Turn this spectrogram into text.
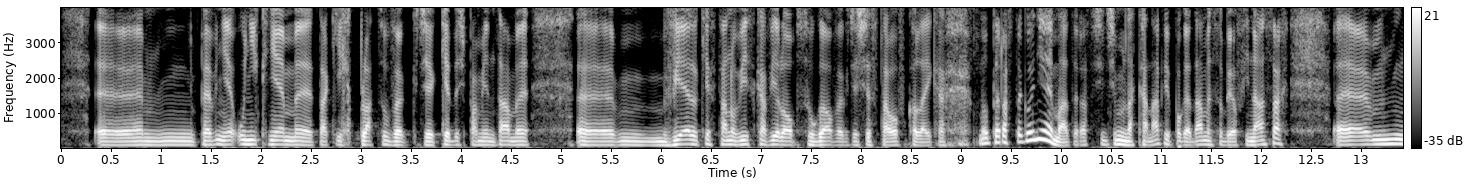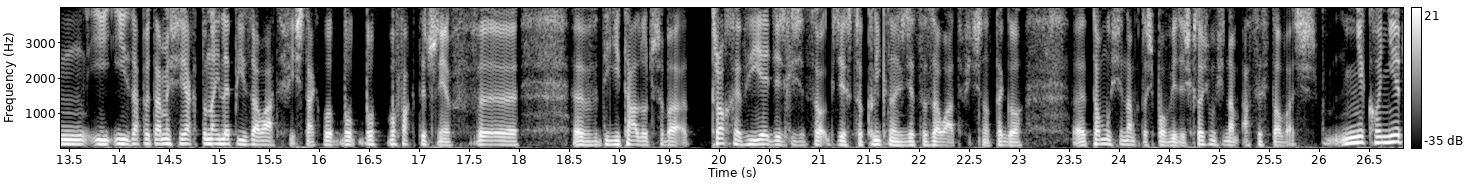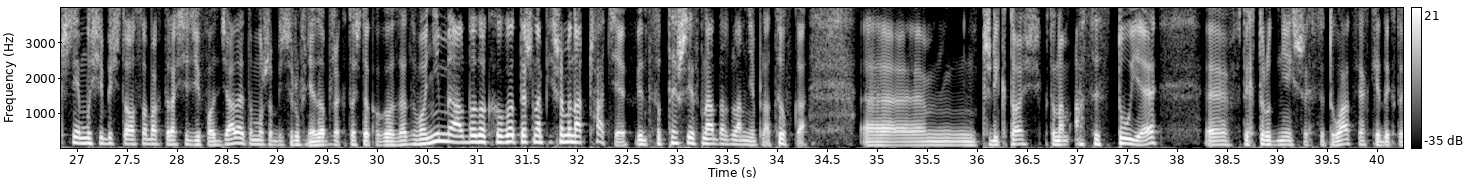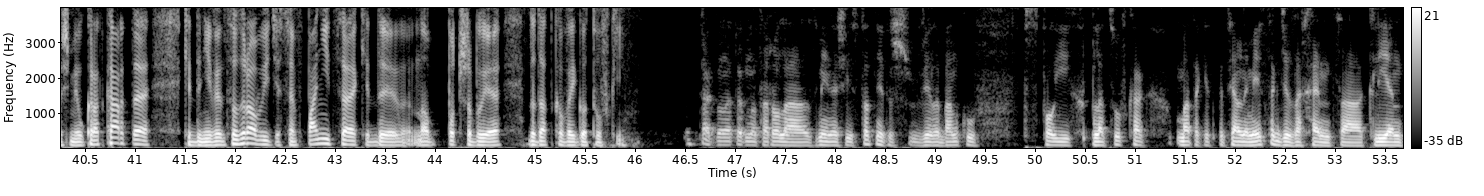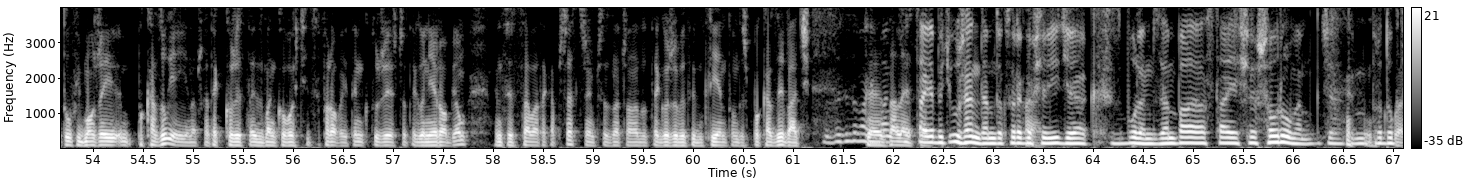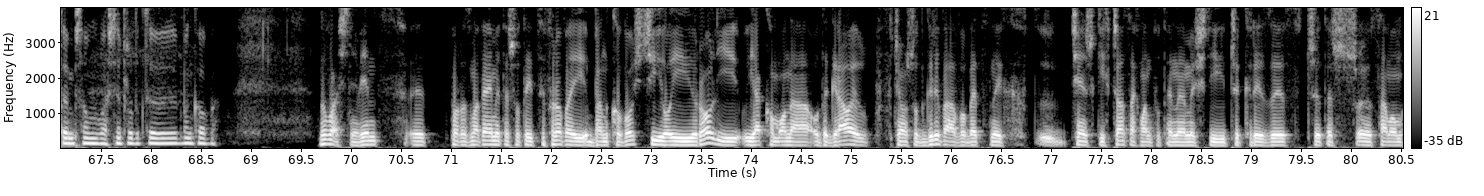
pewnie uniknie dotkniemy takich placówek, gdzie kiedyś pamiętamy wielkie stanowiska wieloobsługowe, gdzie się stało w kolejkach. No teraz tego nie ma. Teraz siedzimy na kanapie, pogadamy sobie o finansach i, i zapytamy się, jak to najlepiej załatwić, tak? Bo, bo, bo, bo faktycznie w, w digitalu trzeba trochę wiedzieć, gdzie co, gdzie co kliknąć, gdzie co załatwić. No tego, e, to musi nam ktoś powiedzieć, ktoś musi nam asystować. Niekoniecznie musi być to osoba, która siedzi w oddziale, to może być równie dobrze ktoś, do kogo zadzwonimy, albo do kogo też napiszemy na czacie, więc to też jest nadal dla mnie placówka. Czyli ktoś, kto nam asystuje e, w tych trudniejszych sytuacjach, kiedy ktoś mi ukradł kartę, kiedy nie wiem co zrobić, jestem w panice, kiedy no, potrzebuję dodatkowej gotówki. Tak, no na pewno ta rola zmienia się istotnie. Też wiele banków w swoich placówkach ma takie specjalne miejsca, gdzie zachęca klientów i może pokazuje jej na przykład, jak korzystać z bankowości cyfrowej, tym, którzy jeszcze tego nie robią, więc jest cała taka przestrzeń przeznaczona do tego, żeby tym klientom też pokazywać te zalety. Staje być urzędem, do którego tak. się idzie jak z bólem zęba, staje się showroomem, gdzie tym produktem są właśnie produkty bankowe. No właśnie, więc y, porozmawiajmy też o tej cyfrowej bankowości i o jej roli, jaką ona odegrała, wciąż odgrywa w obecnych y, ciężkich czasach. Mam tutaj na myśli czy kryzys, czy też y, samą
